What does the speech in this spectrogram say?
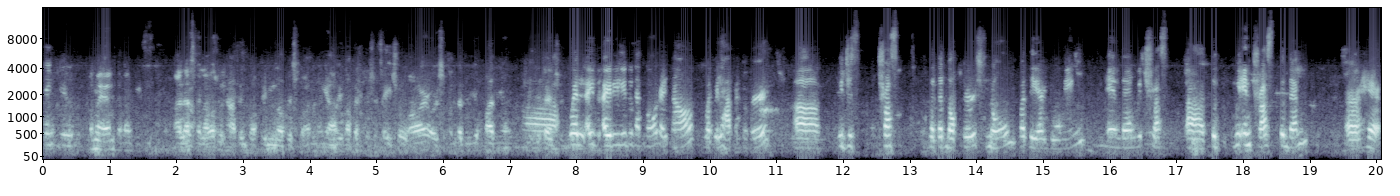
Thank you. Ano yan? Alas na lang, what will happen po after yung notice po? Ano nangyari? Babalik ko siya sa HOR or sa Mandaluyong? Paano yung Uh, detention? well, I, I really do not know right now what will happen to her. Um, we just trust that the doctors know what they are doing, and then we trust uh, to, we entrust to them her her,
